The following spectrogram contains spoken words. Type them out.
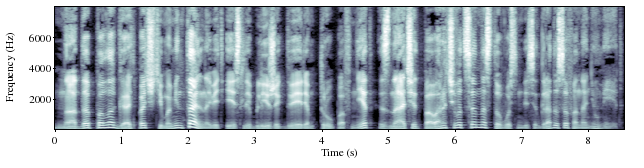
Надо полагать почти моментально, ведь если ближе к дверям трупов нет, значит поворачиваться на 180 градусов она не умеет.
